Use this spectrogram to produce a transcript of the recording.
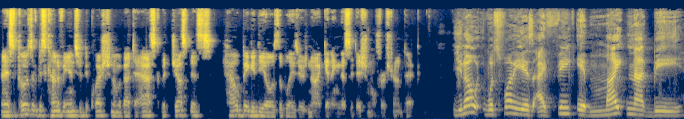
And I suppose I've just kind of answered the question I'm about to ask, but Justus, how big a deal is the Blazers not getting this additional first round pick? You know, what's funny is I think it might not be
